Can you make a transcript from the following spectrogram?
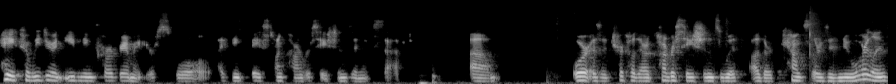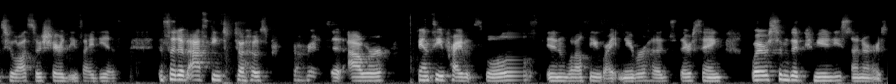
"Hey, can we do an evening program at your school?" I think based on conversations and accept. Um, or as a trickle down conversations with other counselors in New Orleans who also shared these ideas. Instead of asking to host programs at our fancy private schools in wealthy white neighborhoods, they're saying, where are some good community centers?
